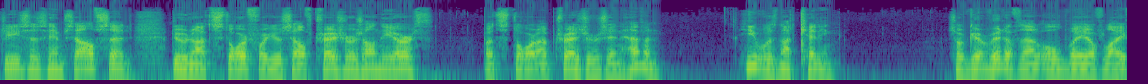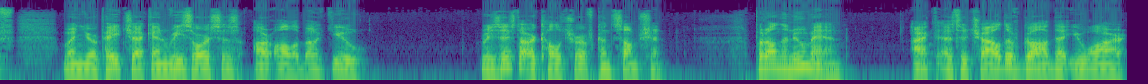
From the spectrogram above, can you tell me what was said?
Jesus himself said, Do not store for yourself treasures on the earth, but store up treasures in heaven. He was not kidding. So get rid of that old way of life when your paycheck and resources are all about you. Resist our culture of consumption. Put on the new man. Act as the child of God that you are.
